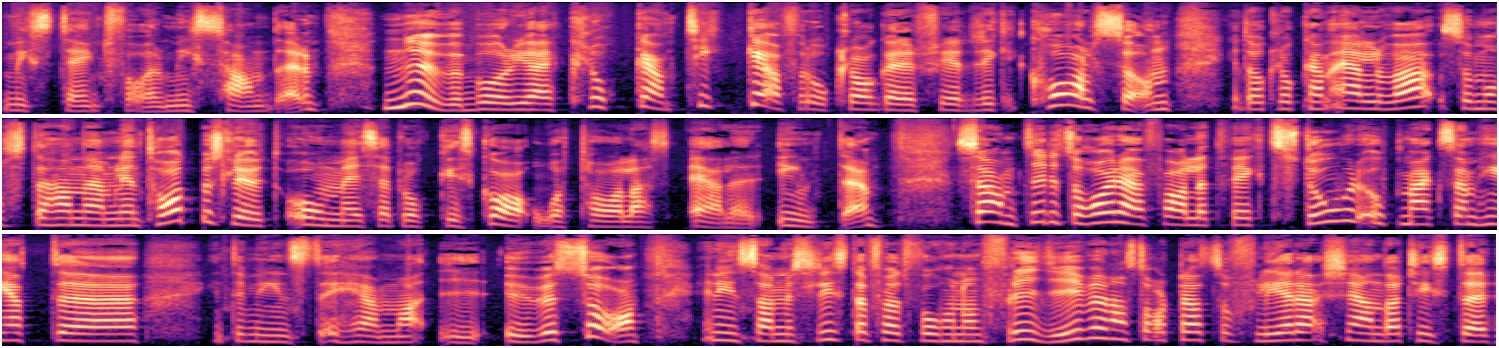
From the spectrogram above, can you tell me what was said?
misstänkt för misshandel. Nu börjar klockan ticka för åklagare Fredrik Karlsson. Idag klockan 11 så måste han nämligen ta ett beslut om ASAP Rocky ska åtalas eller inte. Samtidigt så har det här fallet väckt stor uppmärksamhet, eh, inte minst hemma i USA. En insamlingslista lista för att få honom frigiven har startats och flera kända artister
